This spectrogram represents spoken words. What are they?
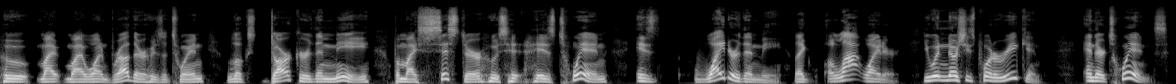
who my, my one brother who's a twin looks darker than me, but my sister who's his, twin is whiter than me, like a lot whiter. You wouldn't know she's Puerto Rican and they're twins.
